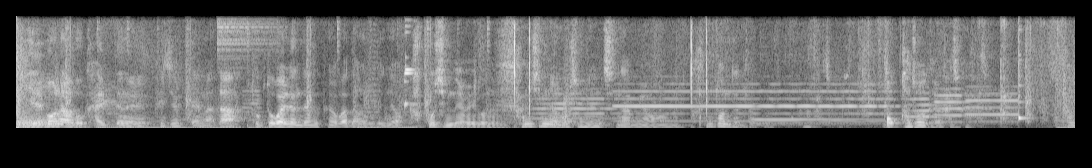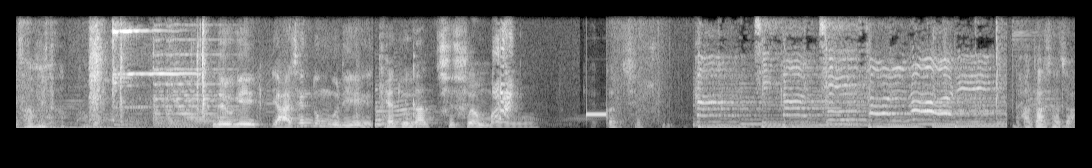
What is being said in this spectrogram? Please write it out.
음. 일본하고 갈등을 빚을 때마다 독도 관련된 우표가 나오거든요. 갖고 싶네요, 이거는. 30년, 50년 지나면 큰 돈 된다고. 하나 가져가. 어, 가져도 돼요? 가져가. 가져가. 감사합니다. 근데 여기 야생동물이 개같이 수염 말고. 같이 바다사자.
